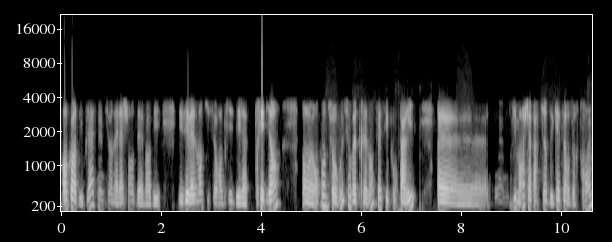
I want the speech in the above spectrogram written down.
encore des places, même si on a la chance d'avoir des événements qui se remplissent déjà très bien. On, compte sur vous, sur votre présence. Ça, c'est pour Paris. Euh, dimanche à partir de 14h30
